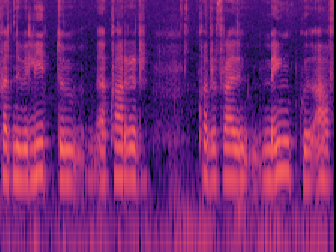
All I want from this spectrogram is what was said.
hvernig við lítum eða hvar er, hvar er fræðin menguð af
